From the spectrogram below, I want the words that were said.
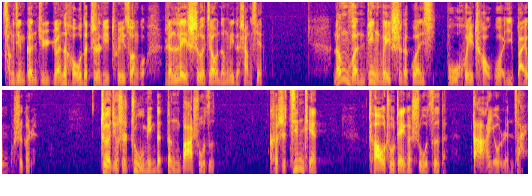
曾经根据猿猴的智力推算过人类社交能力的上限，能稳定维持的关系。不会超过一百五十个人，这就是著名的邓巴数字。可是今天，超出这个数字的大有人在。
